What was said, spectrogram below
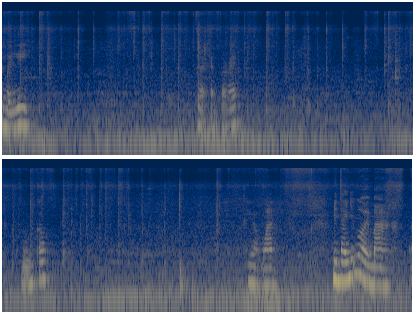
10 ly và Empress 4 cốc. Thì là ngoan mình thấy những người mà uh,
